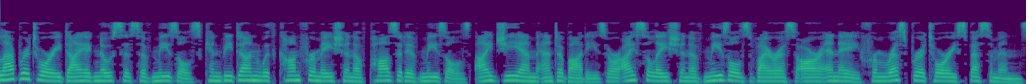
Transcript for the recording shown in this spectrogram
Laboratory diagnosis of measles can be done with confirmation of positive measles IgM antibodies or isolation of measles virus RNA from respiratory specimens.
